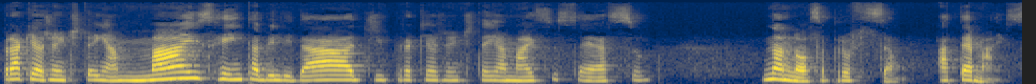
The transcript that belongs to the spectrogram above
para que a gente tenha mais rentabilidade, para que a gente tenha mais sucesso na nossa profissão. Até mais!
